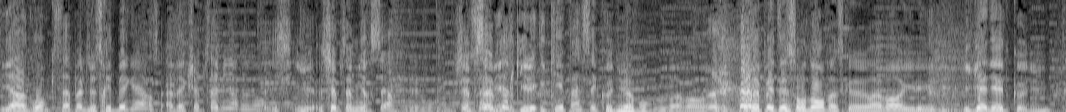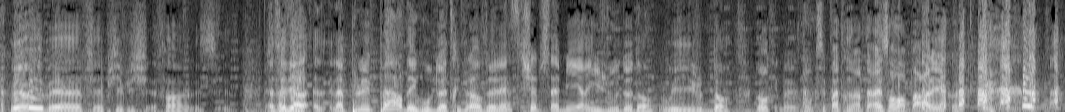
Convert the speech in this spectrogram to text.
il y a un groupe qui s'appelle The Street Beggars avec Chef Samir dedans. Samir certes, mais bon, Chef Samir Samir qui est, qui est pas assez connu à mon goût, vraiment. Faut répéter son nom parce que vraiment il est, il gagne à être connu. Mais oui, mais euh, et puis, puis, enfin, c'est- C'est-à-dire la plupart des groupes de la Triple Alliance de l'Est, Chef Samir il joue dedans. oui, il joue dedans. Donc, mais- donc c'est pas très intéressant d'en parler, quoi.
